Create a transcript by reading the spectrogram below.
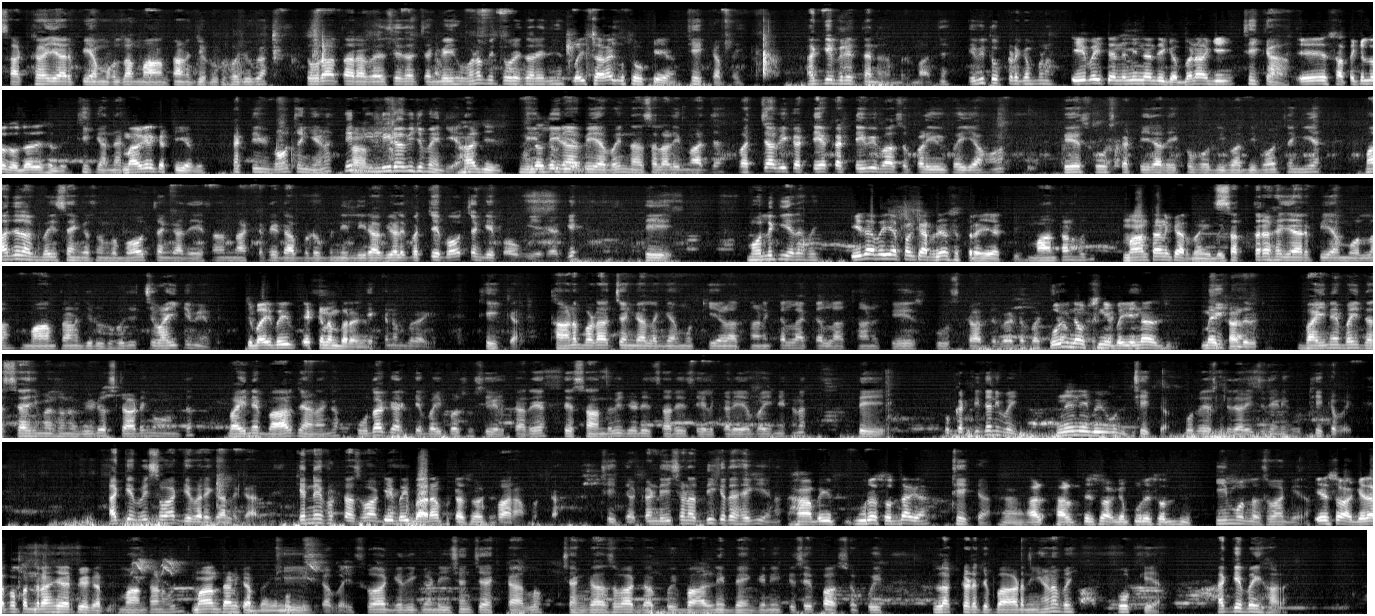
60000 ਰੁਪਿਆ ਮੁੱਲ ਆ ਮਾਨ ਤਾਣ ਜ਼ਰੂਰ ਹੋ ਜਾਊਗਾ ਤੋਰਾ ਤਾਰਾ ਵੈਸੇ ਤਾਂ ਚੰਗਾ ਹੀ ਨਾ ਵੀ ਤੋਰੇ ਤਾਰੇ ਦੀਆਂ। ਬਾਈ ਸਾਰਾ ਕੁਝ ਓਕੇ ਆ। ਠੀਕ ਆ ਬਾਈ। ਅੱਗੇ ਵੀਰੇ ਤਿੰਨ ਨੰਬਰ ਮੱਝ ਇਹ ਵੀ ਤੋਕੜ ਗੱਬਣਾ? ਇਹ ਬਾਈ 3 ਮਹੀਨਿਆਂ ਦੀ ਗੱਭਣ ਆ ਗਈ। ਠੀਕ ਆ। ਇਹ 7 ਕਿਲੋ ਦੁੱਧ ਦੇ ਥੱਲੇ। ਠੀਕ ਆ ਮਗਰ ਕੱਟੀ ਆ ਬਾਈ। ਕੱਟੀ ਵੀ ਬਹੁਤ ਚੰਗੀ ਹੈ ਨਾ। ਇਹ। ਨੀਲੀ ਰਾਵੀ ਚ ਪੈਂਦੀ ਹੈ? ਹਾਂਜੀ ਨੀਲੀ ਰਾਵੀ ਆ ਬਈ ਨਸਲ ਵਾਲੀ ਮੱਝ ਬੱਚਾ ਵੀ ਕੱਟੀ ਆ ਕੱਟੀ ਵੀ ਬਸ ਪਲੀ ਹੋਈ ਪਈ ਆ ਹੁਣ। ਫੇਸ ਫੂਸ ਕੱਟੀ ਦਾ ਦੇਖੋ ਬੋਦੀ ਬਾਦੀ ਬਹੁਤ ਚੰਗੀ ਆ। ਮੱਝ ਦਾ ਬਈ ਸਿੰਘ ਸੁੰਗ ਬਹੁਤ ਚੰਗਾ ਦੇਖਾਂ ਨੱਕ ਤੇ ਡੱਬ ਡੁੱਬ ਨੀਲੀ ਰਾਵੀ ਵਾਲੇ ਬੱਚੇ ਬਹੁਤ ਚੰਗੇ ਪਾਉਗੀ ਇਹ ਅੱਗੇ। ਤੇ ਮੁੱਲ ਕੀ ਇਹਦਾ ਬਈ? ਇਹਦਾ ਬਾਈ ਆਪਾਂ ਕਰਦੇ ਆ 70000 ਰੁਪਏ। ਮਾਨਤਾਨ ਹੋ ਜੂ। ਮਾਨਤਾਨ ਕਰ ਦਾਂਗੇ ਬਾਈ। 70000 ਰੁਪਿਆ ਮੁੱਲ ਆ, ਮਾਨਤਾਨ ਜ਼ਰੂਰ ਹੋ ਜੂ। ਚਵਾਈ ਕਿਵੇਂ ਆ ਬਈ? ਤੇ ਬਾਈ ਬਾਈ ਇੱਕ ਨੰਬਰ ਆ ਜਾ। ਇੱਕ ਨੰਬਰ ਹੈਗੇ ਠੀਕ ਆ। ਥਣ ਬੜਾ ਚੰਗਾ ਲੱਗਿਆ ਮੁੱਠੀ ਵਾਲਾ ਥਣ ਕੱਲਾ ਕੱਲਾ ਥਣ ਫੇਸ ਫੂਸ ਕੱਦ ਬੈੱਡ ਬੱਚਾ ਕੋਈ ਨੁਕਸ ਨਹੀਂ ਬਾਈ ਇਹਨਾਂ ਮੈਥਾਂ ਦੇ ਵਿੱਚ। ਬਾਈ ਨੇ ਬਾਈ ਦੱਸਿਆ ਸੀ ਮੈਂ ਤੁਹਾਨੂੰ ਵੀਡੀਓ ਸਟਾਰਟਿੰਗ ਹੋਣ ਤੋਂ। ਬਾਈ ਨੇ ਬਾਹਰ ਜਾਣਾਗਾ ਉਹਦਾ ਕਰਕੇ ਬਾਈ ਪਸ਼ੂ ਸੇਲ ਕਰ ਰਿਹਾ। ਤੇ ਸੰਦ ਵੀ ਜਿਹੜੇ ਸਾਰੇ ਸੇਲ ਕਰੇ ਆ ਬਾਈ ਨੇ ਹਨਾ? ਤੇ ਉਹ ਕੱਟੀ ਤਾਂ ਨਹੀਂ ਬਾਈ? ਨਹੀਂ ਨਹੀਂ ਬਾਈ ਉਹ ਠੀਕ ਆ ਉਹ ਰਿਸ਼ਤੇਦਾਰੀ ਚ ਦੇਣੀ ਉਹ ਠੀਕ ਆ ਬਾਈ। ਅੱਗੇ ਬਾਈ ਸੁਹਾਗੇ ਬਾਰੇ ਗੱਲ ਕਰਦੇ। ਕਿੰਨੇ ਫੁੱਟਾ ਸੁਹਾਗਾ? ਇਹ ਬਾਈ 12 ਫੁੱਟਾ ਸੁਹਾਗਾ। 12 ਫੁੱਟਾ ਠੀਕ ਆ। ਕੰਡੀਸ਼ਨ ਅੱਧੀ ਕਿਤਾ ਹੈਗੀ ਹੈ ਨਾ? ਹਾਂ ਬਈ ਪੂਰਾ ਸੁੱਧ ਹੈਗਾ। ਠੀਕ ਆ। ਹਾਂ ਹਲ ਤੇ ਸੁਹਾਗੇ ਪੂਰੇ ਸੁੱਧ ਨੇ। ਕੀ ਮੁੱਲ ਆ ਸੁਹਾਗੇ ਦਾ? ਇਹ ਸੁਹਾਗੇ ਦਾ ਆਪਾਂ 15000 ਰੁਪਏ ਕਰਦੇ ਮਾਨਤਾਨ ਹੋ ਜੂ ਮਾਨਤਾਨ ਕਰ ਦਾਂਗੇ। ਠੀਕ ਆ ਬਾਈ ਸੁਹਾਗੇ ਦੀ ਕੰਡੀਸ਼ਨ ਚੈੱਕ ਕਰ ਲਓ। ਚੰਗਾ ਸੁਹਾਗਾ ਕੋਈ ਬਾਲ ਨਹੀਂ ਬੈਂਗ ਨਹੀਂ ਕਿਸੇ ਪਾਸੋਂ ਕੋਈ ਲੱਕੜ ਚ ਪਾੜ ਨਹੀਂ ਹਨਾ ਬਾਈ? ਓਕੇ ਆ। ਅੱਗੇ ਬਾਈ ਹਲ।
